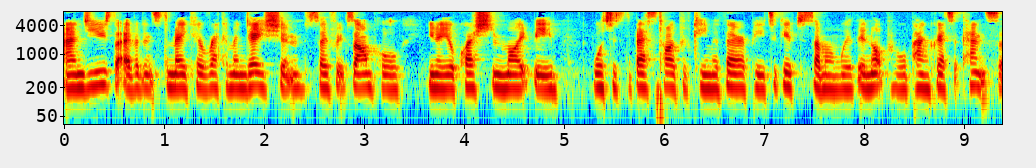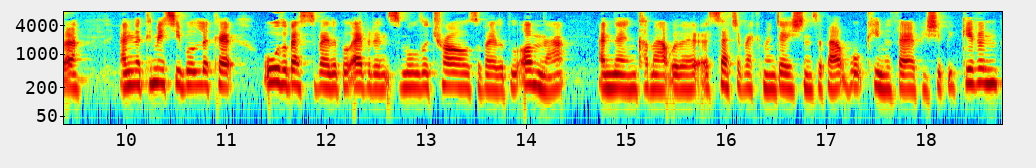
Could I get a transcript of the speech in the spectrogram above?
and use that evidence to make a recommendation. So, for example, you know, your question might be, what is the best type of chemotherapy to give to someone with inoperable pancreatic cancer? And the committee will look at all the best available evidence and all the trials available on that and then come out with a, a set of recommendations about what chemotherapy should be given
